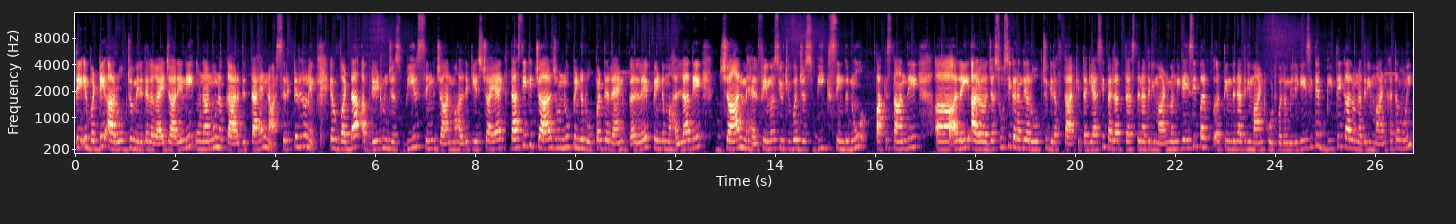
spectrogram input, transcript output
ਤੇ ਇਹ ਵੱਡੇ ਆਰੋਪ ਜੋ ਮੇਰੇ ਤੇ ਲਗਾਏ ਜਾ ਰਹੇ ਨੇ, ਉਹਨਾਂ ਨੂੰ ਨਕਾਰ ਦਿੱਤਾ ਹੈ ਨਾਸਿਰ ਢਿੱਲੋਂ ਨੇ। ਇਹ ਵੱਡਾ ਅਪਡੇਟ ਹੁਣ ਜਸਬੀਰ ਸਿੰਘ ਜਾਨ ਮਹਲ ਦੇ ਕੇਸ ਚ ਆਇਆ ਹੈ। ਦੱਸਦੀ ਕਿ 4 ਜੂਨ ਨੂੰ ਪਿੰਡ ਰੋਪੜ ਦੇ ਰਹਿਣ ਵਾਲੇ ਪਿੰਡ ਮਹੱਲਾ ਦੇ ਜਾਨ ਮਹਿਲ ਫੇਮਸ ਯੂਟਿਊਬਰ ਜਸਬੀਰ ਸਿੰਘ ਨੂੰ ਪਾਕਿਸਤਾਨ ਦੀ ਲਈ ਜਾਸੂਸੀ ਕਰਨ ਦੇ ਆਰੋਪ 'ਚ ਗ੍ਰਿਫਤਾਰ ਕੀਤਾ ਗਿਆ ਸੀ। ਪਹਿਲਾਂ 10 ਦਿਨਾਂ ਦੀ ਰਿਮਾਂਡ ਮੰਗੀ ਗਈ ਸੀ, ਪਰ 3 ਦਿਨਾਂ ਦੀ ਰਿਮਾਂਡ ਕੋਰਟ ਵੱਲੋਂ ਮਿਲੀ ਗਈ ਸੀ ਤੇ ਬੀਤੇ ਕੱਲ ਉਹਨਾਂ ਦੀ ਰਿਮਾਂਡ ਖਤਮ ਹੋਈ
